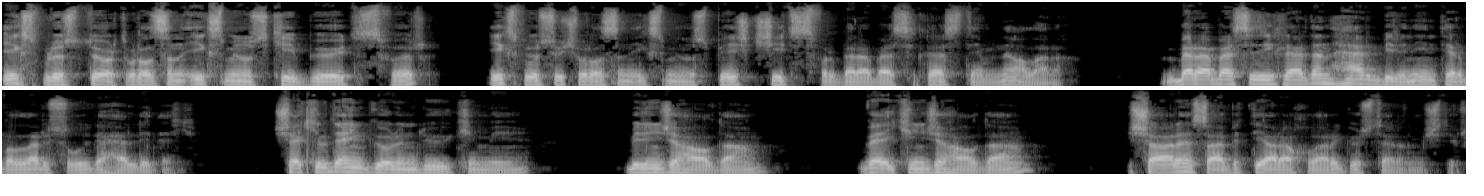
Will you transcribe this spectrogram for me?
x plus 4 vurulsun x minus 2 böyük 0, x plus 3 vurulsun x minus 5 kiçik 0 bərabərsizliklər sistemini alarıq. Bərabərsizliklərdən hər birini intervallar üsulu ilə həll edək. Şəkildən göründüyü kimi birinci halda və ikinci halda işarə sabitliyi araqları göstərilmişdir.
